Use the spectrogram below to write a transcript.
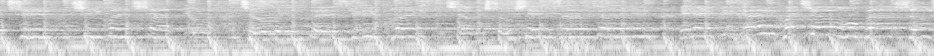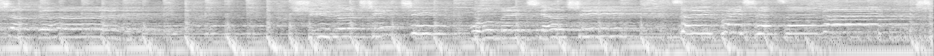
也许习惯相拥就会很愉快，享受现在，别一开怀就怕受伤害。许多情景，我们相信才会选择爱，是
